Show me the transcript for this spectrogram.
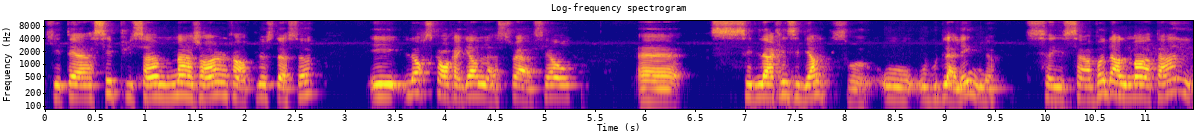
qui était assez puissant, majeur en plus de ça. Et lorsqu'on regarde la situation, c'est de la résilience au, bout de la ligne. Ça va dans le mental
